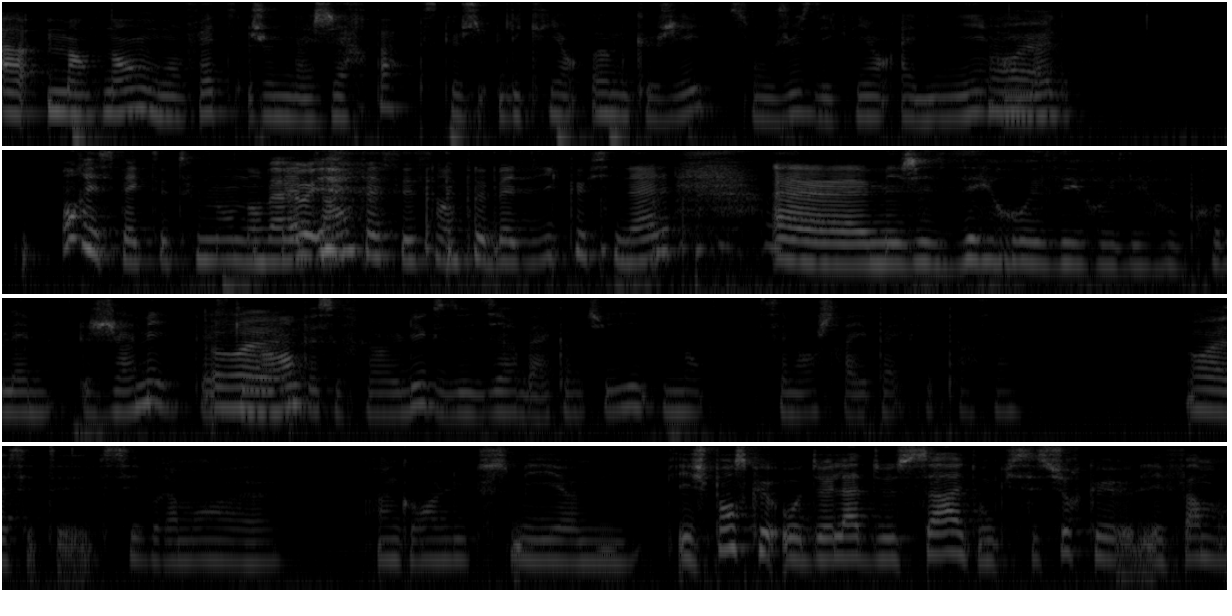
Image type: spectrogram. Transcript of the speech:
à maintenant où en fait je ne la gère pas, parce que les clients hommes que j'ai sont juste des clients alignés en mode on respecte tout le monde en Bah fait, oui. hein, parce que c'est un peu basique au final, Euh, mais j'ai zéro, zéro, zéro problème, jamais, parce que Ouais. vraiment on peut s'offrir le luxe de dire bah comme tu dis, non, c'est mort, je travaille pas avec cette personne. Ouais, c'était, c'est vraiment euh, un grand luxe. Mais, euh, et je pense qu'au-delà de ça, donc c'est sûr que les femmes,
